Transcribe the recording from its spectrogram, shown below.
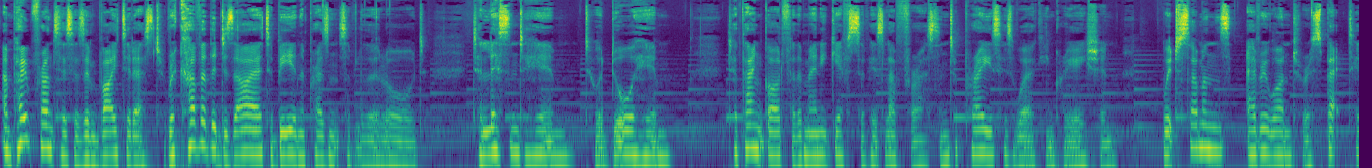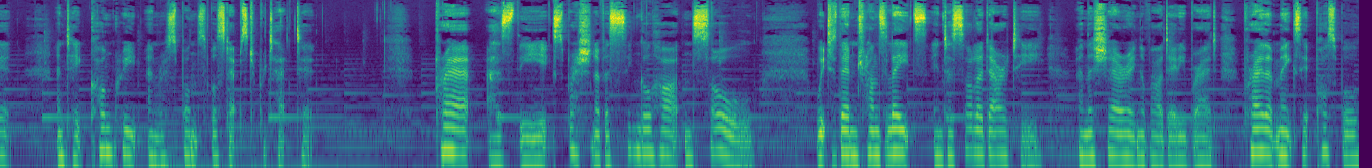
And Pope Francis has invited us to recover the desire to be in the presence of the Lord, to listen to Him, to adore Him, to thank God for the many gifts of His love for us, and to praise His work in creation, which summons everyone to respect it and take concrete and responsible steps to protect it. Prayer as the expression of a single heart and soul, which then translates into solidarity and the sharing of our daily bread. Prayer that makes it possible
